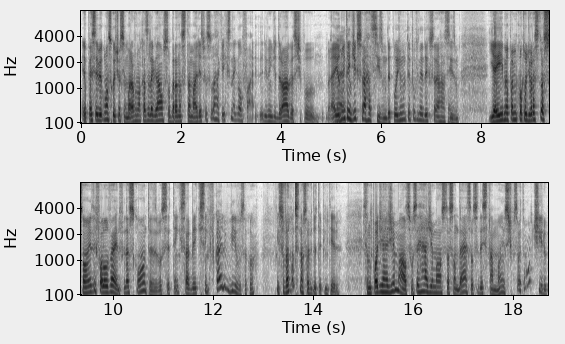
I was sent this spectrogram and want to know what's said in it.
eu percebi algumas coisas, tipo assim, eu morava numa casa legal, sobrado na Santa Maria, as pessoas, ah, o que, que esse negão faz? Ele vende drogas, tipo. Aí eu é. não entendi que isso era racismo. Depois de muito tempo eu entendi que isso era racismo. Sim. E aí meu pai me contou de várias situações e falou, velho, no fim das contas, você tem que saber que você tem que ficar vivo, sacou? Isso vai acontecer na sua vida o tempo inteiro. Você não pode reagir mal. Se você reagir mal a uma situação dessa, você desse tamanho, tipo, você vai tomar um tiro.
